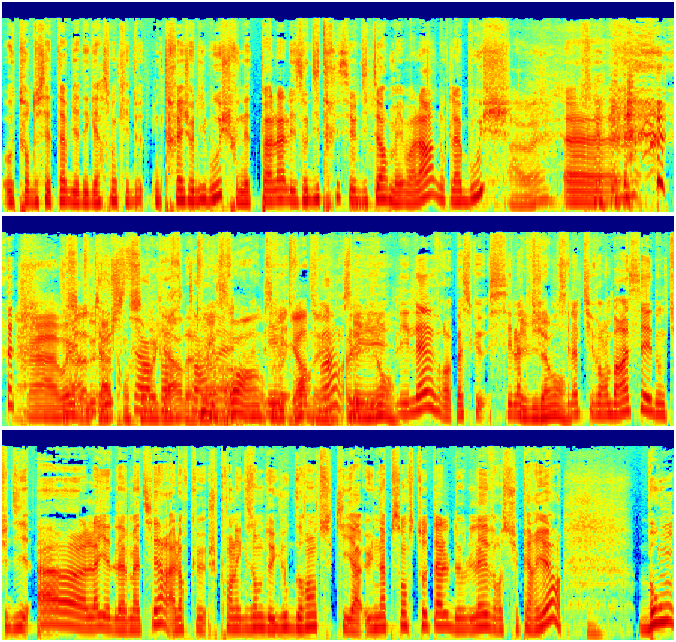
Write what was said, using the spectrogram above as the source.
autour de cette table, il y a des garçons qui ont une très jolie bouche. Vous n'êtes pas là, les auditrices et auditeurs, mais voilà. Donc la bouche. Ah ouais Euh, Ah ouais, Ah, tout- quatre, on c'est se regarde. tous les ouais. trois, hein, On tous se les les, trois. regarde, les- évident. les lèvres, parce que c'est là, que tu- Évidemment. c'est là que tu vas embrasser. Donc tu dis, ah, là, il y a de la matière. Alors que je prends l'exemple de Hugh Grant, qui a une absence totale de lèvres supérieures. Mm. Bon,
